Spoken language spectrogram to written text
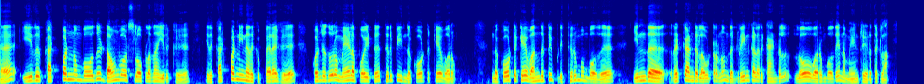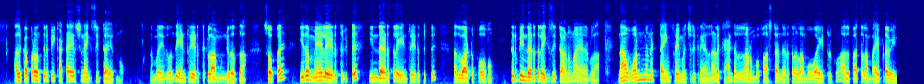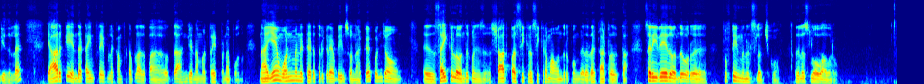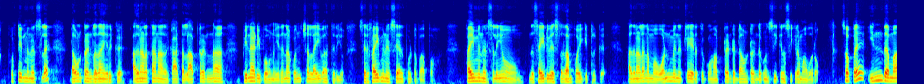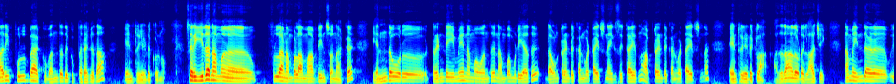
இது கட் பண்ணும்போது டவுன்வோர்ட் ஸ்லோப்பில் தான் இருக்குது இது கட் பண்ணினதுக்கு பிறகு கொஞ்சம் தூரம் மேலே போயிட்டு திருப்பி இந்த கோட்டுக்கே வரும். இந்த கோட்டுக்கே வந்துட்டு இப்படி திரும்பும்போது, இந்த ரெட் கேண்டில் விட்டுறணும் இந்த க்ரீன் கலர் கேண்டில் லோ வரும்போதே நம்ம என்ட்ரி எடுத்துக்கலாம். அதுக்கப்புறம் திருப்பி கட் ஆயிடுச்சுன்னா எக்ஸிட் ஆயிடணும் நம்ம இது வந்து என்ட்ரி எடுத்துக்கலாம்ங்கிறது தான். ஸோ, அப்போ இதை மேலே எடுத்துக்கிட்டு, இந்த இடத்துல என்ட்ரி எடுத்துட்டு, அது வாட்டு போகும். திருப்பி இந்த இடத்துல எக்ஸிட் ஆகணும்னா ஆகலாம். நான் ஒன் மினிட் டைம் ஃப்ரேம் வச்சுருக்கிறேன் அதனால கேண்டல்லாம் ரொம்ப ஃபாஸ்ட்டாக அந்த இடத்துலலாம் மூவ் ஆகிட்டுருக்கும் அதை பார்த்துலாம் பயப்பட வேண்டியதில்லை யாருக்கு எந்த டைம் ஃப்ரேமில் கம்ஃபர்டபுளோ அதை பா வந்து அங்கே நம்ம ட்ரேட் பண்ணால் போதும். நான் ஏன் ஒன் மினிட் எடுத்திருக்கிறேன் அப்படின்னு சொன்னாக்க, கொஞ்சம் சைக்கிளில் வந்து கொஞ்சம் ஷார்ப்பாக சீக்கிரம் சீக்கிரமாக வந்திருக்குங்கிறத காட்டுறதுக்கு தான். சரி இதே இது வந்து ஒரு ஃபிஃப்டீன் மினிட்ஸில் வச்சுக்குவோம். இதில் ஸ்லோவாக வரும். ஃபிஃப்டீன் மினிட்ஸில் டவுன் ட்ரெண்டில் தான் இருக்குது அதனால தான் நான் அதை காட்டல. அப் ட்ரெண்ட்னா பின்னாடி போகணும். இதுனா கொஞ்சம் லைவாக தெரியும். சரி ஃபைவ் மினிட்ஸ் ஏதாவது போட்டு பார்ப்போம். ஃபைவ் மினிட்ஸ்லேயும் இந்த சைடு வேஸில் தான் போய்கிட்டு இருக்கு. அதனால நம்ம ஒன் மினிட்லேயே எடுத்துக்குவோம். அப் ட்ரெண்டு டவுன் ட்ரெண்டு கொஞ்சம் சீக்கிரம் சீக்கிரமாக வரும். ஸோ, இப்போ இந்த மாதிரி புல் பேக் வந்ததுக்கு பிறகு தான் என்ட்ரி எடுக்கணும். சரி இதை நம்ம ஃபுல்லாக நம்பலாமா அப்படின்னு சொன்னாக்க, எந்த ஒரு ட்ரெண்டையுமே நம்ம வந்து நம்ப முடியாது. டவுன் ட்ரெண்டு கன்வெர்ட் ஆயிடுச்சுன்னா எக்ஸிட் ஆயிடணும் அப் ட்ரெண்ட் கன்வெர்ட் ஆயிடுச்சுன்னா என்ட்ரி எடுக்கலாம். அதுதான் அதோட லாஜிக். நம்ம இந்த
